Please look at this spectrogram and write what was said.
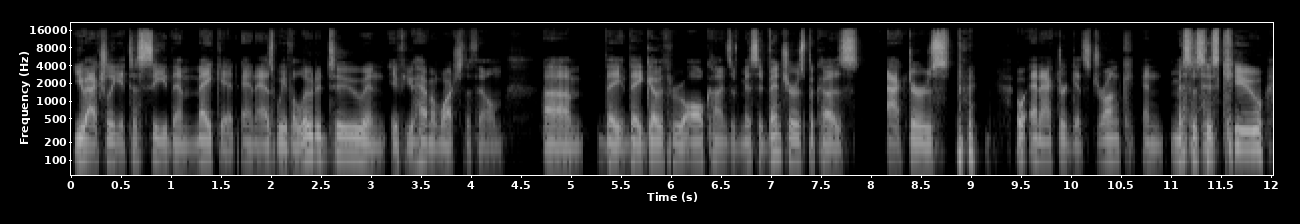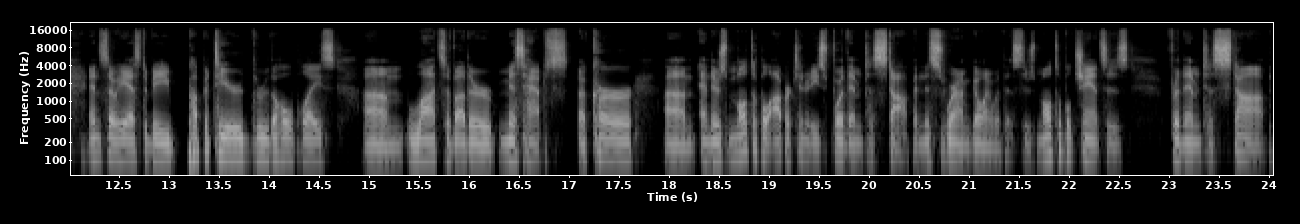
you actually get to see them make it. And as we've alluded to and if you haven't watched the film um, they they go through all kinds of misadventures because actors an actor gets drunk and misses his cue and so he has to be puppeteered through the whole place. Um, lots of other mishaps occur um, and there's multiple opportunities for them to stop and this is where i'm going with this there's multiple chances for them to stop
